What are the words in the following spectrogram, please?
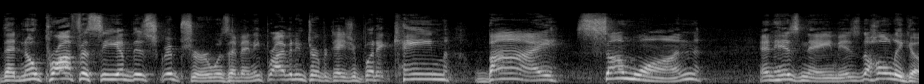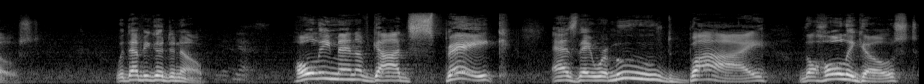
that no prophecy of this scripture was of any private interpretation but it came by someone and his name is the Holy Ghost. Would that be good to know. Holy men of God spake as they were moved by the Holy Ghost.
